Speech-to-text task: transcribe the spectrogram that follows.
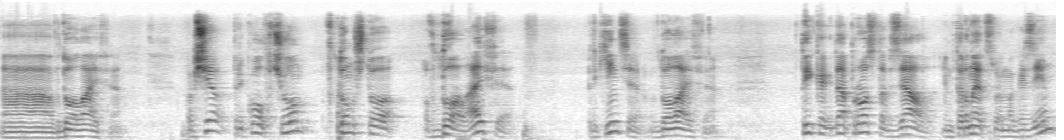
э, в Dualife. Вообще прикол в чем? В том, что в Dualife, прикиньте, в Dualife, ты когда просто взял интернет свой магазин,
